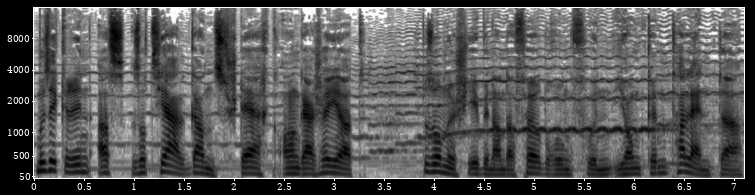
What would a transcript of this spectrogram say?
Musikerin as sozial ganz stärk engagéiert, besonnech eben an der Förderung vun jonken Talenter.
